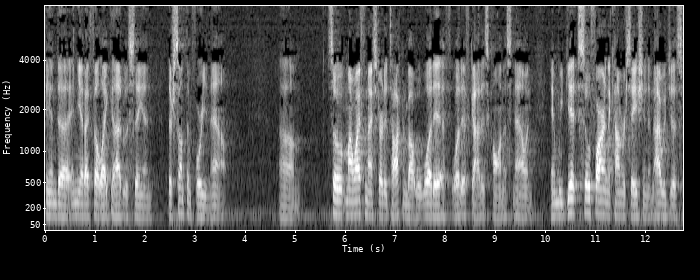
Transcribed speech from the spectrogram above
And, uh, and yet I felt like God was saying, there's something for you now. Um, so my wife and I started talking about, well, what if? What if God is calling us now? And, and we get so far in the conversation, and I would just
